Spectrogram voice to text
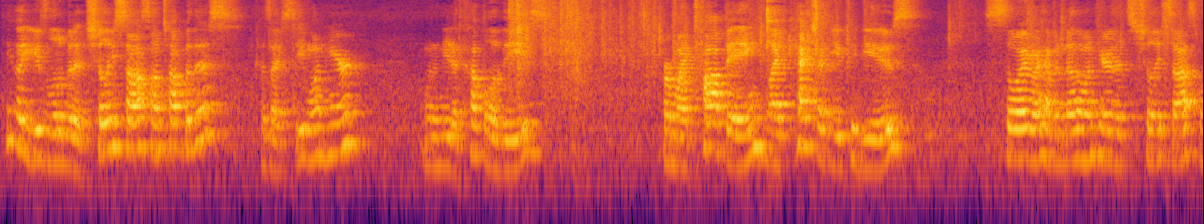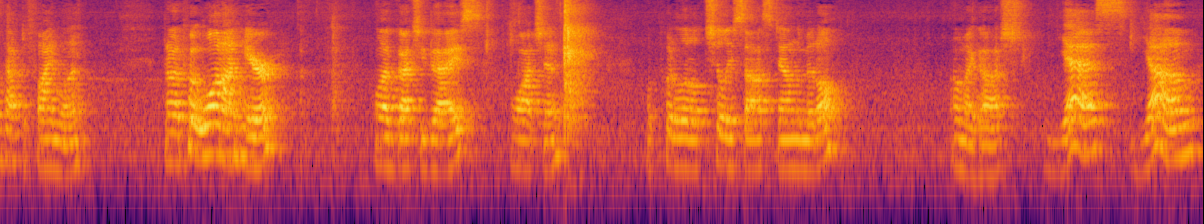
I think I'll use a little bit of chili sauce on top of this, because I see one here. I'm going to need a couple of these. For my topping, like ketchup you could use. Soy, I have another one here that's chili sauce? We'll have to find one. Going to put one on here while I've got you guys watching. We'll put a little chili sauce down the middle. Oh my gosh. Yes, yum.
